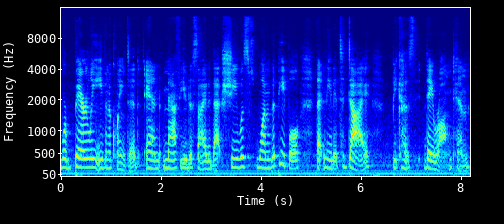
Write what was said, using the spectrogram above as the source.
were barely even acquainted, and Matthew decided that she was one of the people that needed to die because they wronged him.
